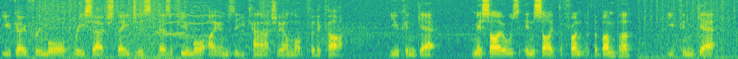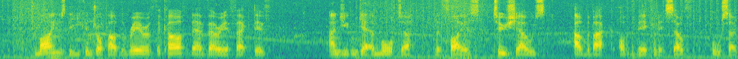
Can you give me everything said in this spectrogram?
you go through more research stages, there's a few more items that you can actually unlock for the car. You can get missiles inside the front of the bumper, you can get mines that you can drop out the rear of the car, they're very effective. And you can get a mortar that fires two shells out the back of the vehicle itself also.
